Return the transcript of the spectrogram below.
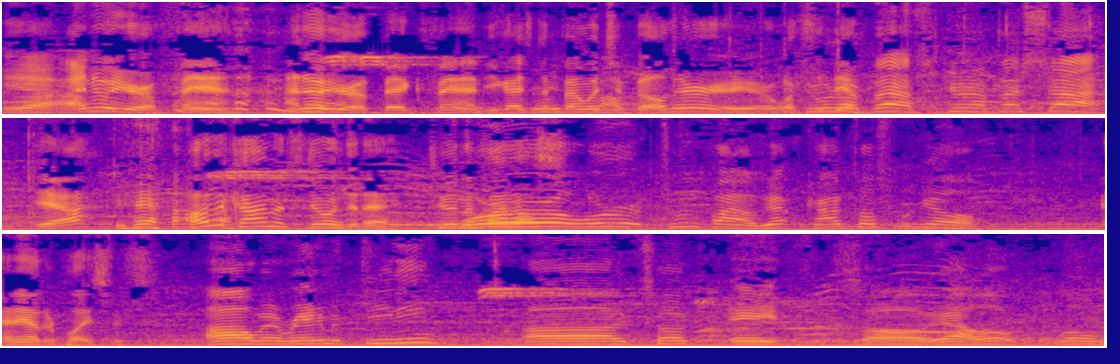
Yeah, I know you're a fan. I know you're a big fan. Do you guys Great defend what you stuff. build here, or what's the Doing deal? our best. We're doing our best shot. Yeah? Yeah. How are the Comets doing today? Two in the we're, finals? We're two in the finals. Yep, Contos McGill. Any other places? Uh, we had Randy Matheny. Uh, took eighth. So yeah, a little, little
